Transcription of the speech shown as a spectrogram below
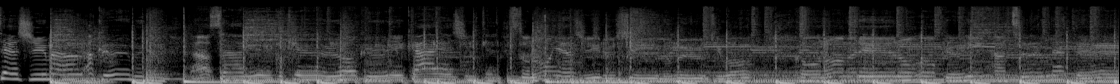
てしまう悪夢で浅い呼吸を繰り返してその矢印の向きをこの胸の奥に集めて。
